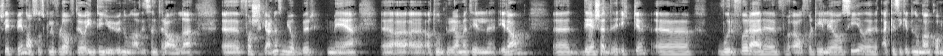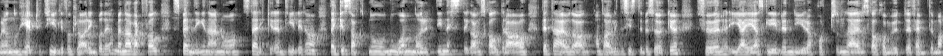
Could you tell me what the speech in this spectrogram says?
slippe inn. Også skulle få lov til å intervjue noen av de sentrale eh, forskerne som jobber med eh, atomprogrammet til Iran. Det skjedde ikke. Hvorfor er altfor tidlig å si. og Det er ikke sikkert det noen gang kommer noen helt tydelig forklaring på det. Men i hvert fall spenningen er nå sterkere enn tidligere. og Det er ikke sagt noe, noe, om når de neste gang skal dra. og Dette er jo da antagelig det siste besøket før IAEA skriver en ny rapport som skal komme ut 5.3.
